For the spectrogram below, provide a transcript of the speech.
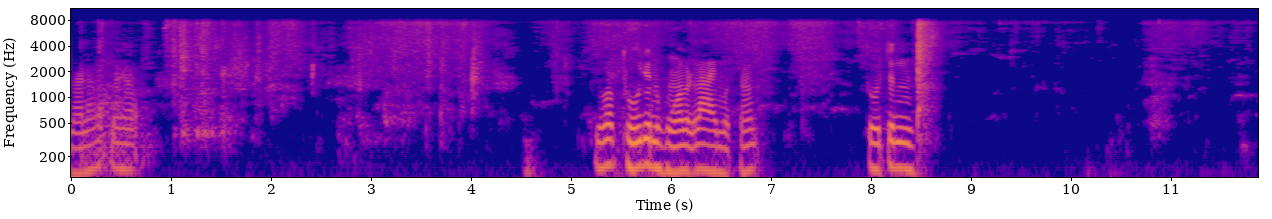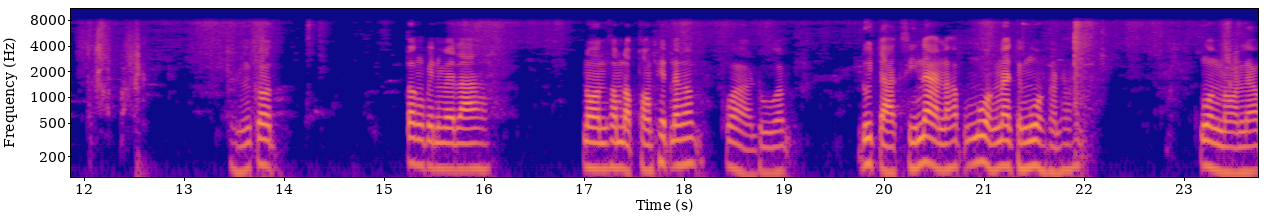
มาแล้วมาแล้ว ดูว่าถูจนหัวมันลายหมดนะครับถูจนอันนี้ก็ต้องเป็นเวลานอนสำหรับทองเพชรนะครับเพราะว่าดูครับดูจากสีหน้าแล้วครับ ง่วงน่าจะง่วงแล้วนะครับ ง่วงนอนแล้ว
